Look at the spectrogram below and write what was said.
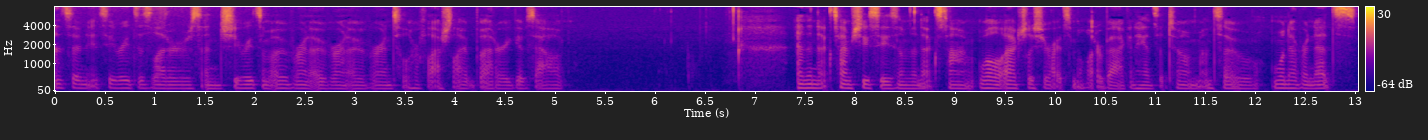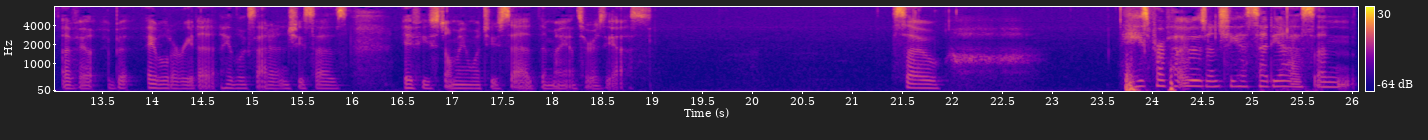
And so Nancy reads his letters and she reads them over and over and over until her flashlight battery gives out. And the next time she sees him, the next time, well, actually, she writes him a letter back and hands it to him. And so, whenever Ned's able to read it, he looks at it and she says, If you still mean what you said, then my answer is yes. So, he's proposed and she has said yes, and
